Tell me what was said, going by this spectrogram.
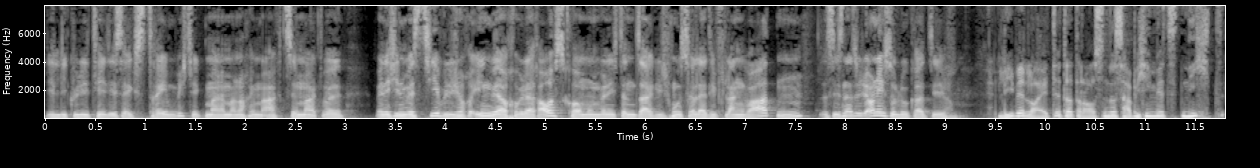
die Liquidität ist extrem wichtig, meiner Meinung nach im Aktienmarkt, weil wenn ich investiere, will ich auch irgendwie auch wieder rauskommen und wenn ich dann sage, ich muss relativ lang warten, das ist natürlich auch nicht so lukrativ. Liebe Leute da draußen, das habe ich ihm jetzt nicht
